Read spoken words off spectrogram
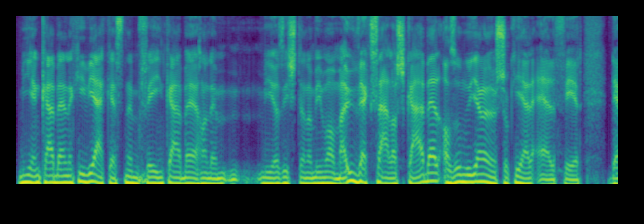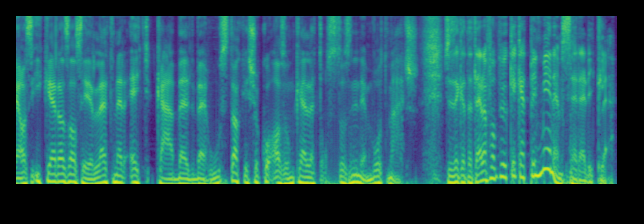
milyen kábelnek hívják ezt, nem fénykábel, hanem mi az Isten, ami van már, üvegszálas kábel, azon ugye nagyon sok jel elfér. De az Iker az azért lett, mert egy kábelt behúztak, és akkor azon kellett osztozni, nem volt más. És ezeket a telefonfülkéket még miért nem szerelik le?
